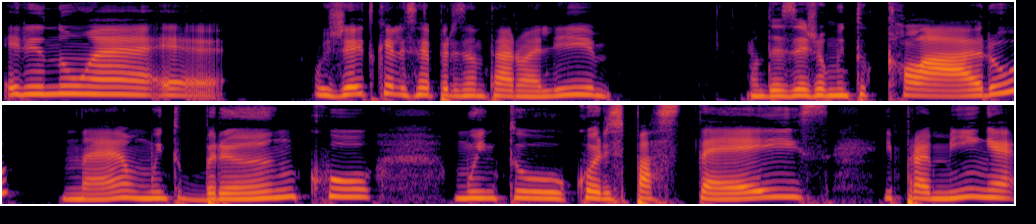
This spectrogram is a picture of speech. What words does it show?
ele não é, é- o jeito que eles representaram ali, o desejo é muito claro, né? Muito branco, muito cores pastéis. E pra mim, é,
